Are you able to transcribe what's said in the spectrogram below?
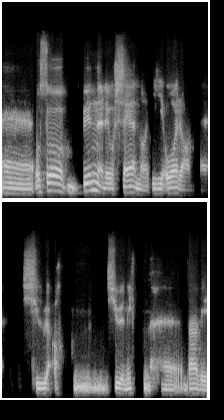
Eh, og så begynner det å skje noe i årene 2018-2019, eh, der vi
